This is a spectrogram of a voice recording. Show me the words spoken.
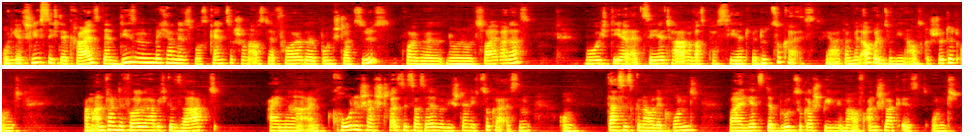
Und jetzt schließt sich der Kreis, denn diesen Mechanismus kennst du schon aus der Folge Bunt statt Süß, Folge 002 war das, wo ich dir erzählt habe, was passiert, wenn du Zucker isst. Ja, dann wird auch Insulin ausgeschüttet und am Anfang der Folge habe ich gesagt, eine, ein chronischer Stress ist dasselbe wie ständig Zucker essen und das ist genau der Grund, weil jetzt der Blutzuckerspiegel immer auf Anschlag ist und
